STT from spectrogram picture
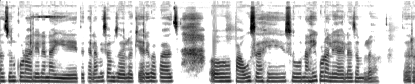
अजून कोण आलेलं नाहीये तर त्याला मी समजावलं की अरे बाबा आज पाऊस आहे सो नाही कोणाला यायला जमलं. तर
